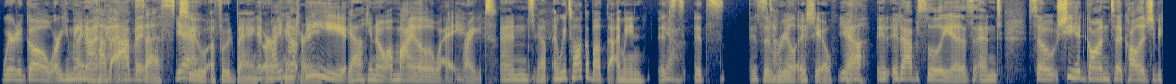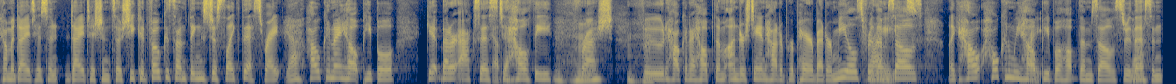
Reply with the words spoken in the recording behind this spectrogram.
where to go, or you may Right, not have, have, access Yeah. to a food bank It or might pantry. not be, yeah. you know, a mile away. Right. And Yep. And we talk about that. I mean, it's it's it's, a tough. real issue. Yeah, It, it absolutely is. And so she had gone to college to become a dietitian, dietitian so she could focus on things just like this, right? Yeah. How can I help people get better access to healthy, Mm-hmm. fresh food? How can I help them understand how to prepare better meals for Right. themselves? Like how how can we help Right. people help themselves through this? And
